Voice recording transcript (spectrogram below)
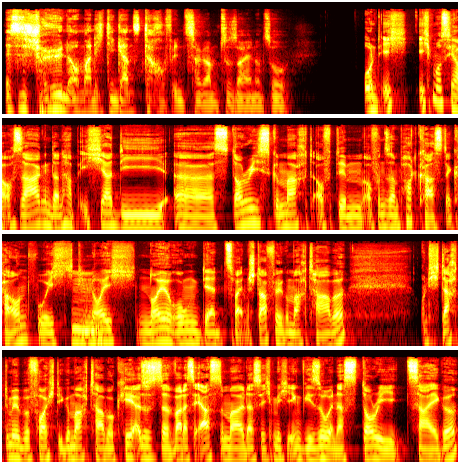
Es ist schön, auch mal nicht den ganzen Tag auf Instagram zu sein und so. Und ich, ich muss ja auch sagen, dann habe ich ja die äh, Stories gemacht auf, dem, auf unserem Podcast-Account, wo ich die Mhm. Neu Neuerung der zweiten Staffel gemacht habe. Und ich dachte mir, bevor ich die gemacht habe, okay, also es war das erste Mal, dass ich mich irgendwie so in der Story zeige.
